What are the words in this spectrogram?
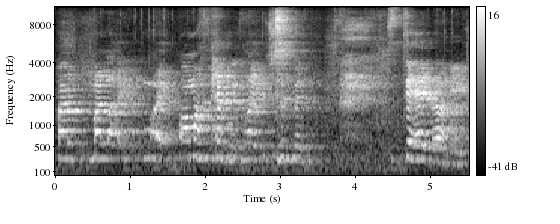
My, my life, my, all my family's life has just been dead, honey.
